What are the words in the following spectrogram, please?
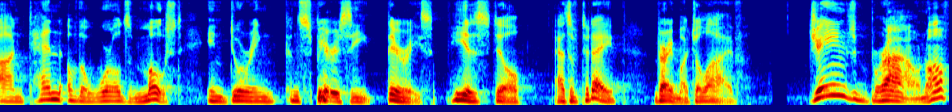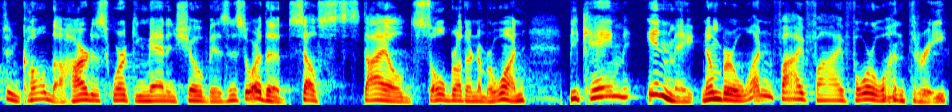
on 10 of the world's most enduring conspiracy theories. He is still, as of today, very much alive. James Brown, often called the hardest working man in show business or the self styled soul brother number one, became inmate number 155413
